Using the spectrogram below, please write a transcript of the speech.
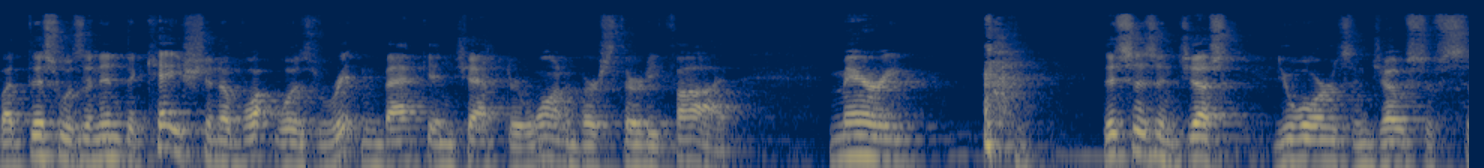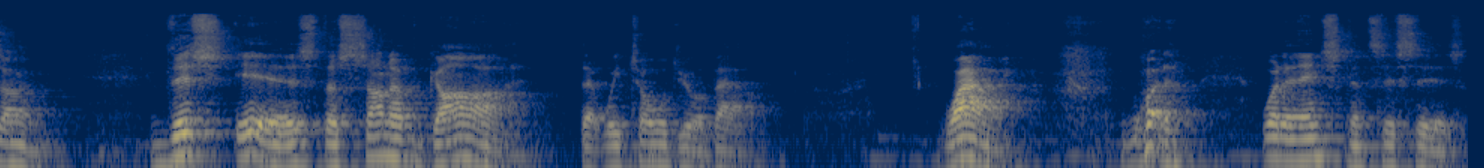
but this was an indication of what was written back in chapter 1, verse 35. Mary, this isn't just yours and Joseph's son. This is the Son of God that we told you about. Wow. What a what an instance this is.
